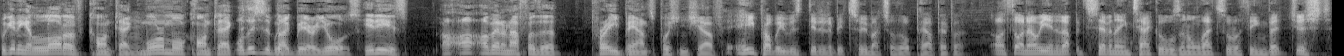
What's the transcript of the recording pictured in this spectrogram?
We're getting a lot of contact, more and more contact. Well, this is a bugbear of yours. It is. I, I- I've had enough of the pre-bounce push and shove. He probably was did it a bit too much, I thought, Powell Pepper. I thought, I know he ended up with 17 tackles and all that sort of thing, but just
